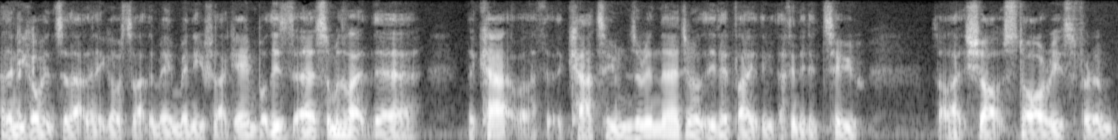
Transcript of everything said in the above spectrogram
and then you go into that. And then it goes to like the main menu for that game. But there's uh, some of the like the the car well, I think the cartoons are in there. Do you know what they did? Like I think they did two sort of like short stories for them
